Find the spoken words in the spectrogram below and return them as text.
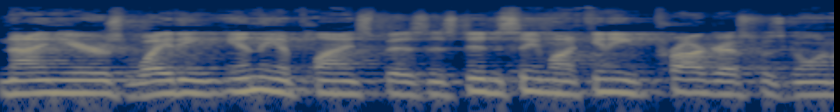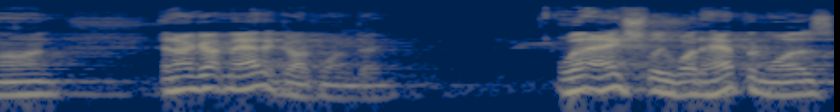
nine years waiting in the appliance business. Didn't seem like any progress was going on. And I got mad at God one day. Well, actually, what happened was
